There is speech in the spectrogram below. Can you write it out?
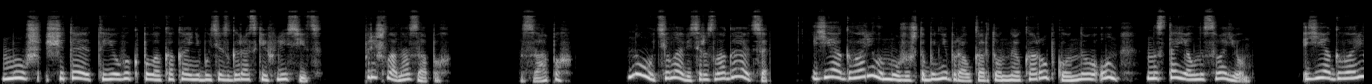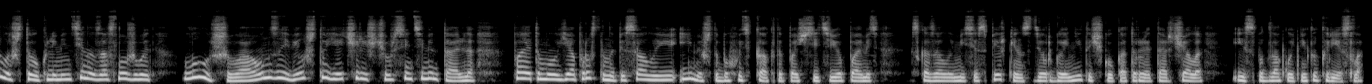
«Муж считает, ее выкопала какая-нибудь из городских лисиц. Пришла на запах». «Запах?» «Ну, тела ведь разлагаются. Я говорила мужу, чтобы не брал картонную коробку, но он настоял на своем. Я говорила, что Клементина заслуживает лучшего, а он заявил, что я чересчур сентиментальна, поэтому я просто написала ее имя, чтобы хоть как-то почтить ее память», сказала миссис Перкинс, дергая ниточку, которая торчала из подлокотника кресла.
